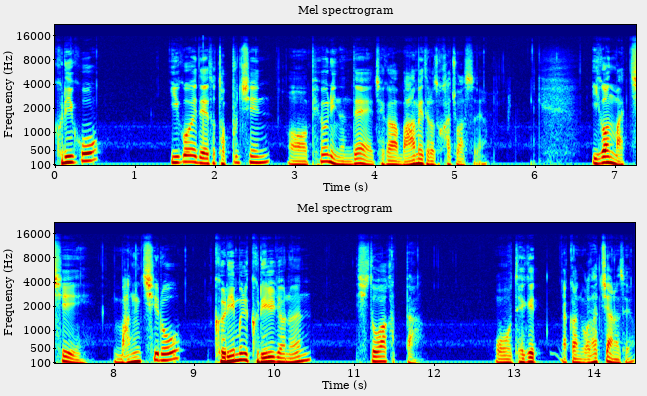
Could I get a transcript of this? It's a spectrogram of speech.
그리고 이거에 대해서 덧붙인 어, 표현이 있는데 제가 마음에 들어서 가져왔어요. 이건 마치 망치로 그림을 그리려는 시도와 같다. 오, 되게 약간 와닿지 않으세요?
